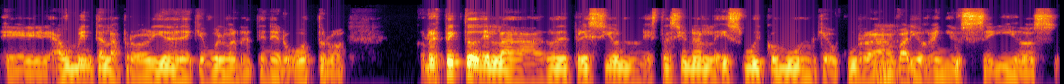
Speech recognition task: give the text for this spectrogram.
eh, aumentan las probabilidades de que vuelvan a tener otro. Respecto de la, depresión estacional, es muy común que ocurra mm. varios años seguidos.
